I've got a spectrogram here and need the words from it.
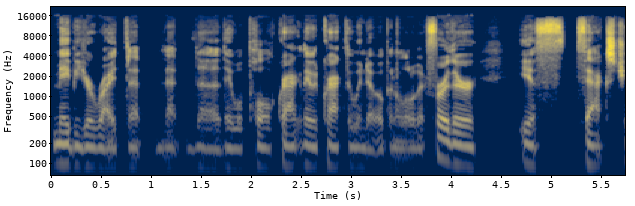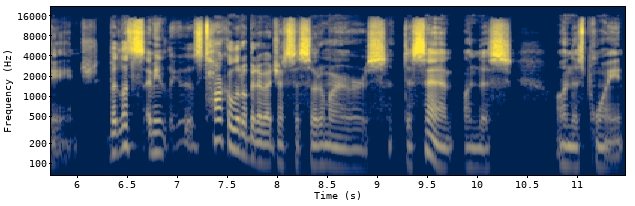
maybe you're right that that the they will pull crack they would crack the window open a little bit further if facts changed. But let's I mean let's talk a little bit about Justice Sotomayor's dissent on this on this point.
